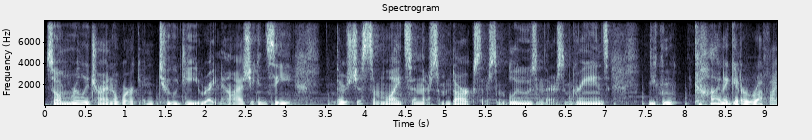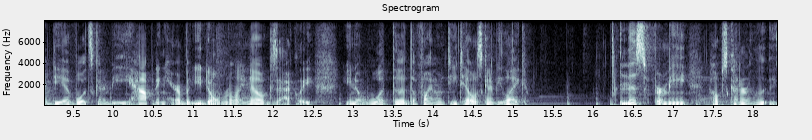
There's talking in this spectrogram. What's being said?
So I'm really trying to work in 2D right now. As you can see, there's just some lights and there's some darks, there's some blues and there's some greens. You can kind of get a rough idea of what's going to be happening here, but you don't really know exactly, you know, what the, the final detail is going to be like. And this, for me, helps kind of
